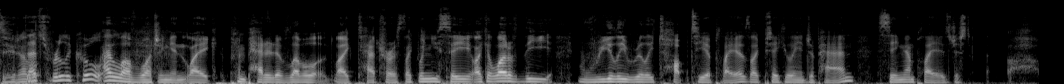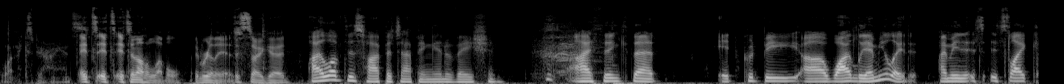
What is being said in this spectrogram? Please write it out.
Dude, I that's really cool. I love watching in like competitive level like Tetris. Like when you see like a lot of the really really top tier players, like particularly in Japan, seeing them play is just oh, what an experience. It's it's it's another level. It really is. it's so good. I love this hyper tapping innovation. I think that it could be uh, widely emulated. I mean, it's it's like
